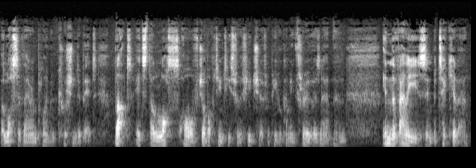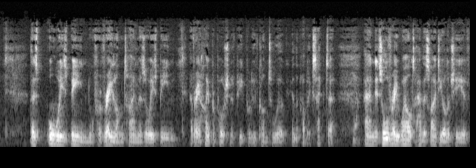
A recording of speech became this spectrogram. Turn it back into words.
the loss of their employment cushioned a bit, but it's the loss of job opportunities for the future for people coming through, isn't it? And in the valleys, in particular there's always been, or for a very long time, there's always been a very high proportion of people who've gone to work in the public sector. Yeah. And it's all very well to have this ideology of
